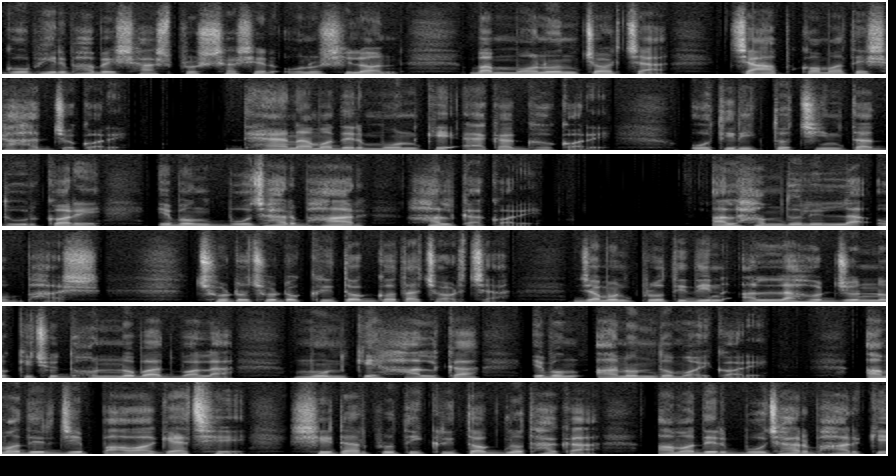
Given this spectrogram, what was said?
গভীরভাবে শ্বাসপ্রশ্বাসের অনুশীলন বা মননচর্চা চাপ কমাতে সাহায্য করে। ধ্যান আমাদের মনকে একাগ্র করে, অতিরিক্ত চিন্তা দূর করে এবং বোঝার ভার হালকা করে। আলহামদুলিল্লাহ অভ্যাস। ছোট ছোট কৃতজ্ঞতা চর্চা, যেমন প্রতিদিন আল্লাহর জন্য কিছু ধন্যবাদ বলা মনকে হালকা এবং আনন্দময় করে। আমাদের যে পাওয়া গেছে, সেটার প্রতি কৃতজ্ঞ থাকা আমাদের বোঝার ভারকে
